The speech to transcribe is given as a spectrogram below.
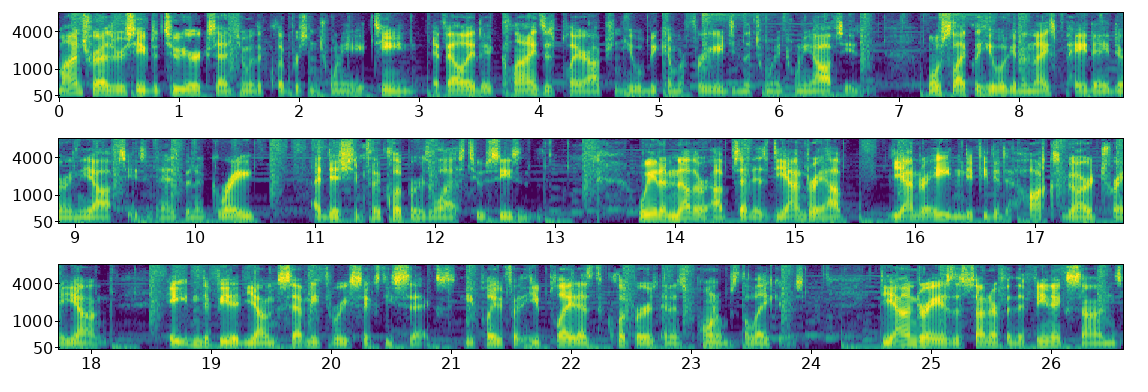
Montrez received a two year extension with the Clippers in 2018. If LA declines his player option, he will become a free agent in the 2020 offseason. Most likely, he will get a nice payday during the offseason and has been a great addition for the Clippers the last two seasons. We had another upset as DeAndre, up, DeAndre Ayton defeated Hawks guard Trae Young. Ayton defeated Young 73-66. He played for he played as the Clippers and his opponent was the Lakers. DeAndre is the center for the Phoenix Suns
